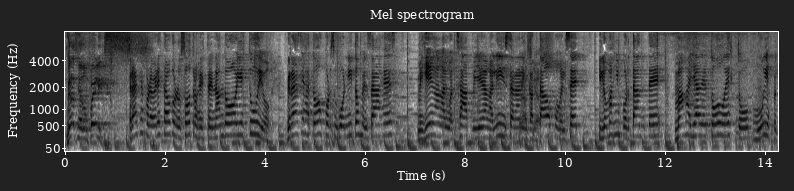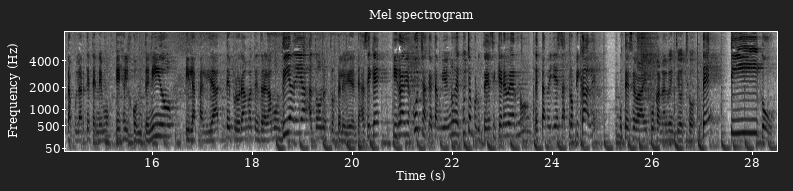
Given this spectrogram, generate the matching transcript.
Gracias, don Félix. Gracias por haber estado con nosotros estrenando hoy estudio. Gracias a todos por sus bonitos mensajes. Me llegan al WhatsApp, me llegan al Instagram, encantados con el set. Y lo más importante, más allá de todo esto muy espectacular que tenemos, es el contenido y la calidad de programa que entregamos día a día a todos nuestros televidentes. Así que, y Radio Escuchas, que también nos escuchan, pero ustedes si quieren vernos, estas bellezas tropicales, usted se va a por Canal 28 de Tigo.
